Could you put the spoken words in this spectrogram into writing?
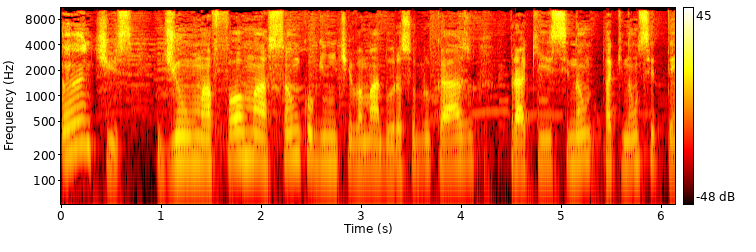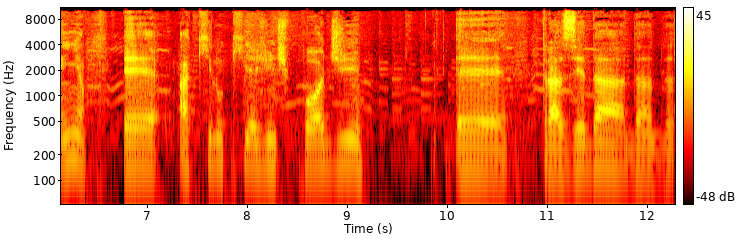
antes de uma formação cognitiva madura sobre o caso para que se não para que não se tenha é, aquilo que a gente pode é, trazer da, da, da,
